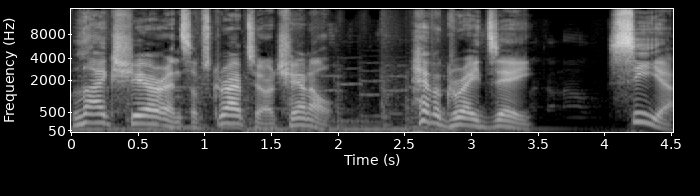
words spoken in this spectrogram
Like, share and subscribe to our channel. Have a great day! See ya!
